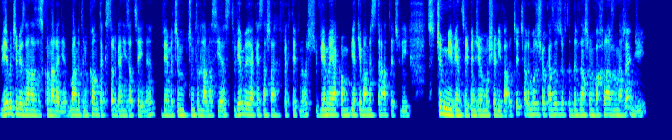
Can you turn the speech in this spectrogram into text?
wiemy, czym jest dla nas doskonalenie, mamy ten kontekst organizacyjny, wiemy, czym, czym to dla nas jest, wiemy, jaka jest nasza efektywność, wiemy, jaką, jakie mamy straty, czyli z czym mniej więcej będziemy musieli walczyć, ale może się okazać, że wtedy w naszym wachlarzu narzędzi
